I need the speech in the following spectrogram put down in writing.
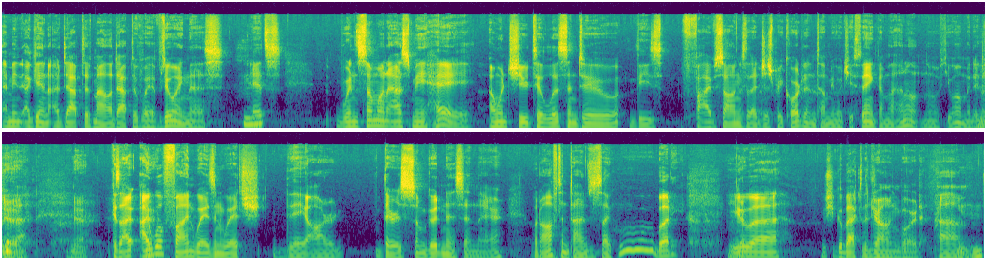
I mean, again, adaptive, maladaptive way of doing this. It's when someone asks me, hey, I want you to listen to these five songs that I just recorded and tell me what you think. I'm like, I don't know if you want me to do Yeah. that. Yeah. Because I, I will find ways in which they are, there's some goodness in there. But oftentimes it's like, ooh, buddy, you, uh, we should go back to the drawing board. Um,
